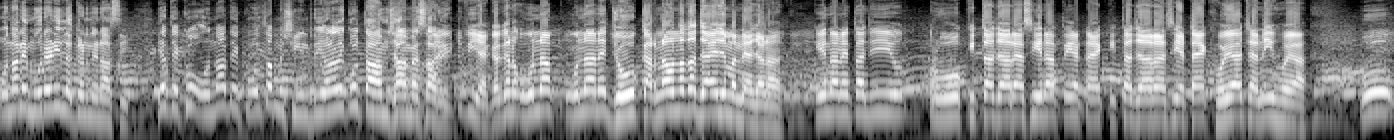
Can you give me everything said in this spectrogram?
ਉਹਨਾਂ ਨੇ ਮੂਰੇ ਨਹੀਂ ਲੱਗਣ ਦੇਣਾ ਸੀ। ਇਹ ਦੇਖੋ, ਉਹਨਾਂ ਦੇ ਕੋਲ ਤਾਂ ਮਸ਼ੀਨਰੀ ਉਹਨਾਂ ਦੇ ਕੋਲ ਤਾਮਝਾਮ ਹੈ ਸਾਰੇ। ਰਾਈਟ ਵੀ ਹੈ, ਗਗਨ, ਉਹਨਾਂ ਉਹਨਾਂ ਨੇ ਜੋ ਕਰਨਾ, ਉਹਨਾਂ ਦਾ ਜਾਇਜ਼ ਮੰਨਿਆ ਜਾਣਾ। ਕਿ ਇਹਨਾਂ ਨੇ ਤਾਂ ਜੀ ਪ੍ਰੋਵੋਕ ਕੀਤਾ ਜਾ ਰਿਹਾ ਸੀ, ਇਹਨਾਂ ਤੇ ਅਟੈਕ ਕੀਤਾ ਜਾ ਰਿਹਾ ਸੀ। ਅਟੈਕ ਹੋਇਆ ਜਾਂ ਨਹੀਂ ਹੋਇਆ, ਉਹ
